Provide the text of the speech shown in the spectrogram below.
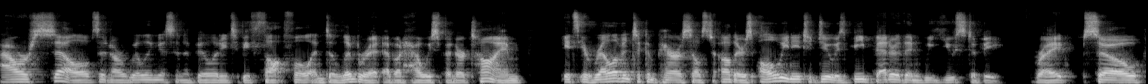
ourselves and our willingness and ability to be thoughtful and deliberate about how we spend our time, it's irrelevant to compare ourselves to others. All we need to do is be better than we used to be, right? So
